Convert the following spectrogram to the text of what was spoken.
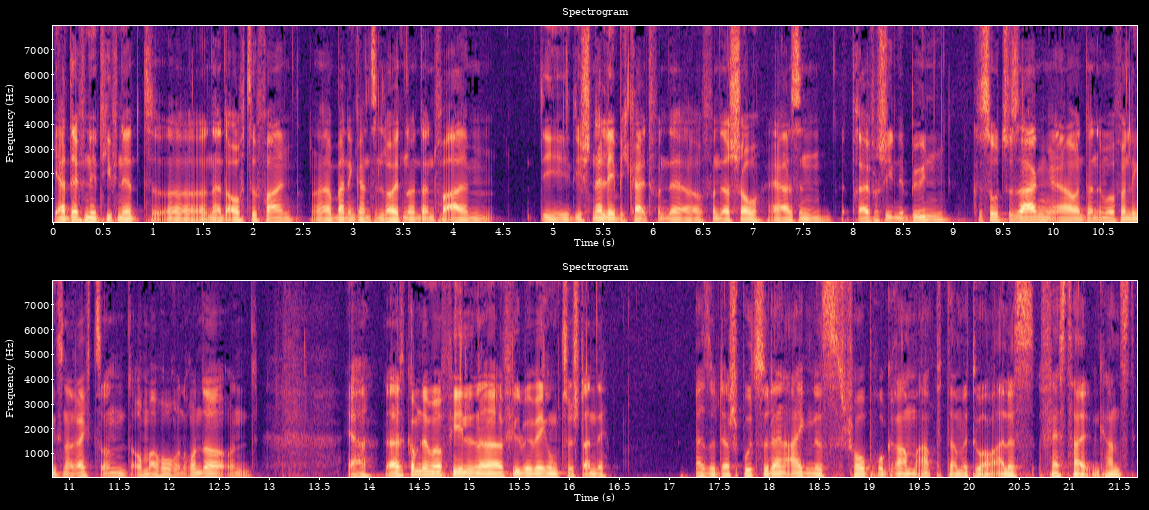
Ja, definitiv nicht, äh, nicht aufzufallen äh, bei den ganzen Leuten und dann vor allem die, die Schnelllebigkeit von der, von der Show. Ja, es sind drei verschiedene Bühnen sozusagen, ja, und dann immer von links nach rechts und auch mal hoch und runter und ja, da kommt immer viel, äh, viel Bewegung zustande. Also da spulst du dein eigenes Showprogramm ab, damit du auch alles festhalten kannst.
